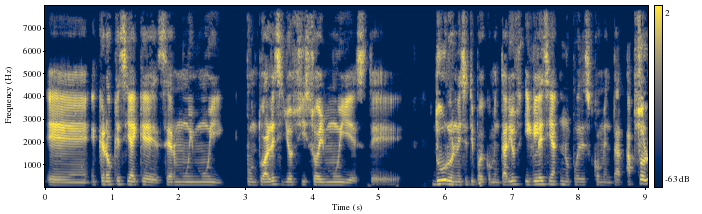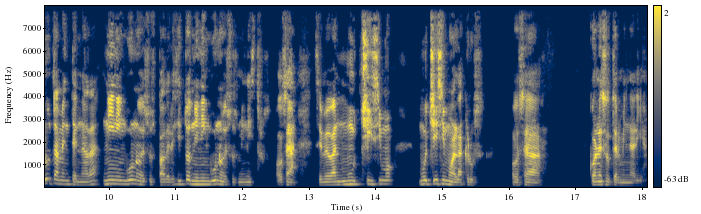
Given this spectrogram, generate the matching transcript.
Eh, creo que sí hay que ser muy, muy puntuales y yo sí soy muy, este, duro en ese tipo de comentarios. Iglesia, no puedes comentar absolutamente nada, ni ninguno de sus padrecitos, ni ninguno de sus ministros. O sea, se me van muchísimo, muchísimo a la cruz. O sea, con eso terminaría.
